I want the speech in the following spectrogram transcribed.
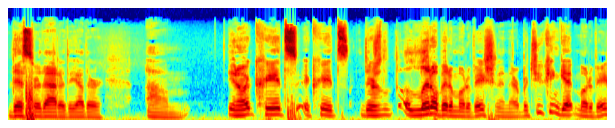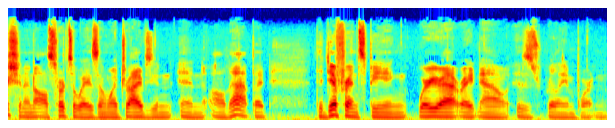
this or that or the other, um, you know, it creates it creates. There's a little bit of motivation in there, but you can get motivation in all sorts of ways on what drives you and, and all that. But the difference being where you're at right now is really important.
